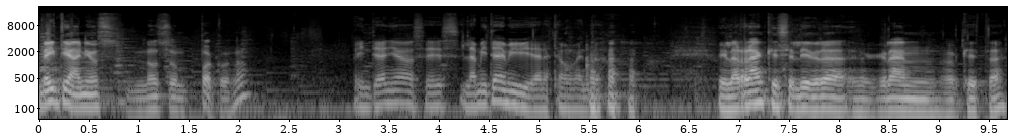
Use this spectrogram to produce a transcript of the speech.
Veinte años no son pocos, ¿no? 20 años es la mitad de mi vida en este momento. el arranque celebra, eh, gran orquesta,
